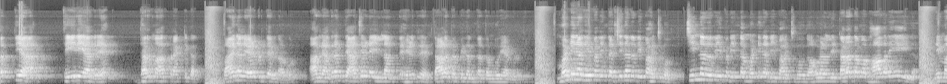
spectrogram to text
ಸತ್ಯ ಥಿಯರಿ ಆದರೆ ಧರ್ಮ ಪ್ರಾಕ್ಟಿಕಲ್ ಬಾಯಿನಲ್ಲಿ ಹೇಳ್ಬಿಡ್ತೇವೆ ನಾವು, ಆದರೆ ಅದರಂತೆ ಆಚರಣೆ ಇಲ್ಲ ಅಂತ ಹೇಳಿದ್ರೆ ತಾಳ ತಪ್ಪಿದಂತ ತಂಬೂರಿ ಆಗ್ಬಿಡುತ್ತೆ. ಮಣ್ಣಿನ ದೀಪದಿಂದ ಚಿನ್ನದ ದೀಪ ಹಚ್ಚಬಹುದು. ಚಿನ್ನದ ದೀಪದಿಂದ ಮಣ್ಣಿನ ದೀಪ ಹಚ್ಚಬಹುದು. ಅವುಗಳಲ್ಲಿ ತರತಮ ಭಾವನೆಯೇ ಇಲ್ಲ. ನಿಮ್ಮ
